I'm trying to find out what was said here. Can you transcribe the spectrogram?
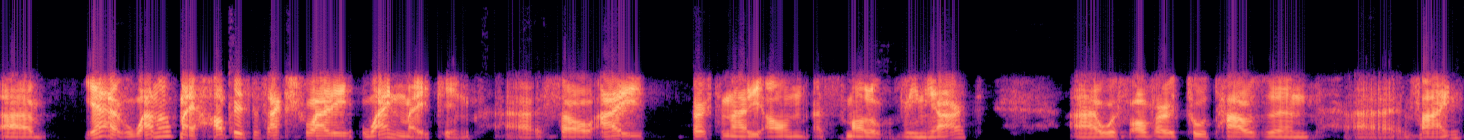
Um, yeah, one of my hobbies is actually winemaking. Uh, so I personally own a small vineyard uh, with over 2,000 uh, vines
